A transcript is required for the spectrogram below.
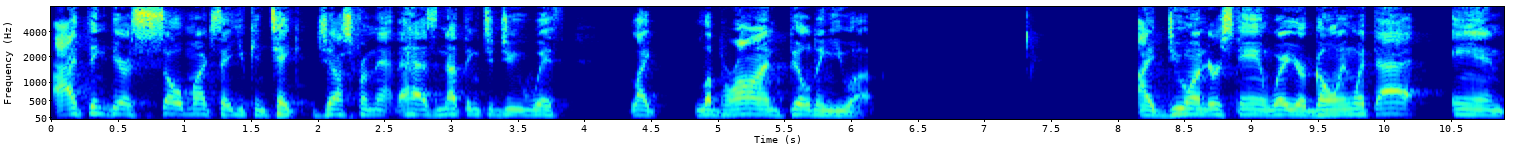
I think there's so much that you can take just from that that has nothing to do with like LeBron building you up. I do understand where you're going with that. And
